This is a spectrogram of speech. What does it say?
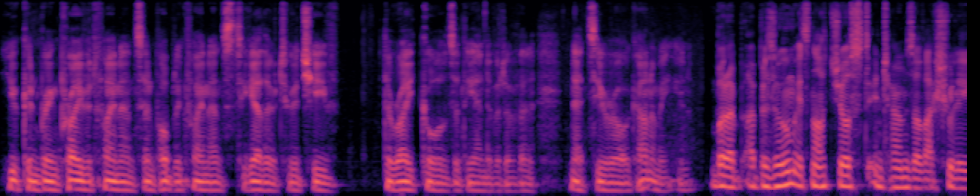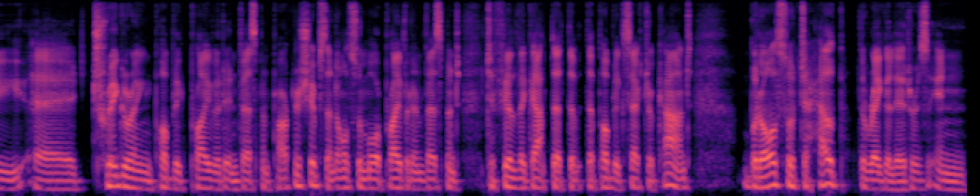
you can bring private finance and public finance together to achieve the right goals at the end of it of a net zero economy. You know. But I, I presume it's not just in terms of actually uh, triggering public-private investment partnerships and also more private investment to fill the gap that the, the public sector can't, but also to help the regulators in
